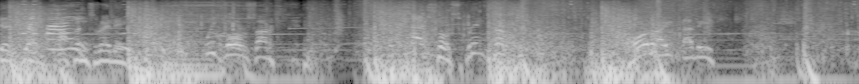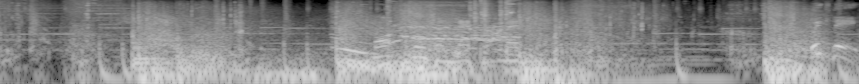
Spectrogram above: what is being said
Get your Bye. weapons ready. We dwarves are natural sprinters. All right, laddie. More shooting, less running. Quickly.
